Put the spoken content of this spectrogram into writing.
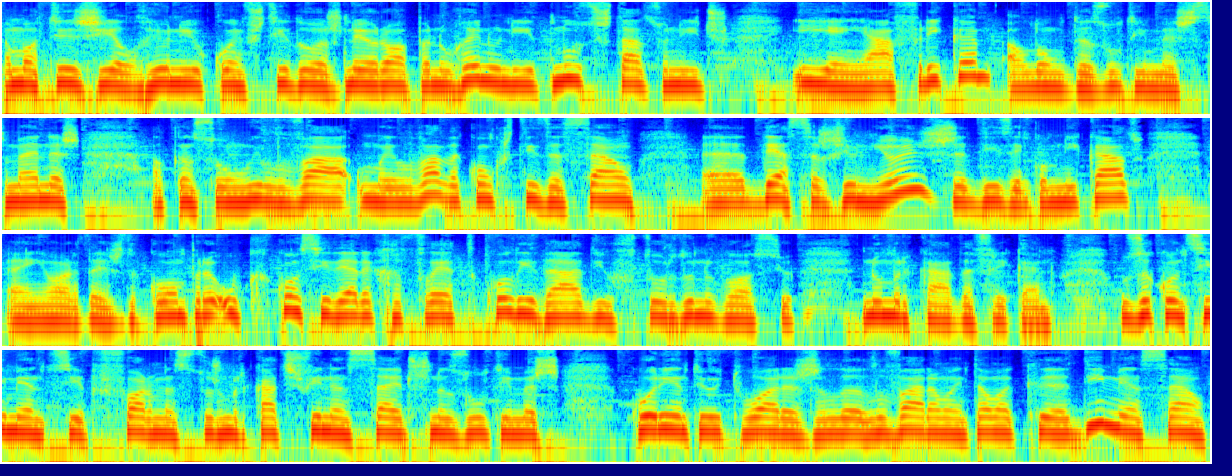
A Motogil reuniu com investidores na Europa, no Reino Unido, nos Estados Unidos e em África. Ao longo das últimas semanas, alcançou um elevado, uma elevada concretização uh, dessas reuniões, dizem comunicado, em ordens de compra, o que considera que reflete qualidade e o futuro do negócio no mercado africano. Os acontecimentos e a performance dos mercados financeiros nas últimas 48 horas levaram então a que a dimensão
